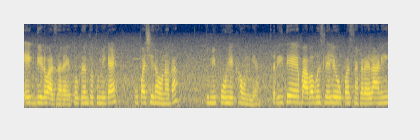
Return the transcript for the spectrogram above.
एक दीड वाजणार आहे. तोपर्यंत तुम्ही काय उपाशी राहू नका. तुम्ही पोहे खाऊन घ्या. तर इथे बाबा बसलेले उपासना करायला आणि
